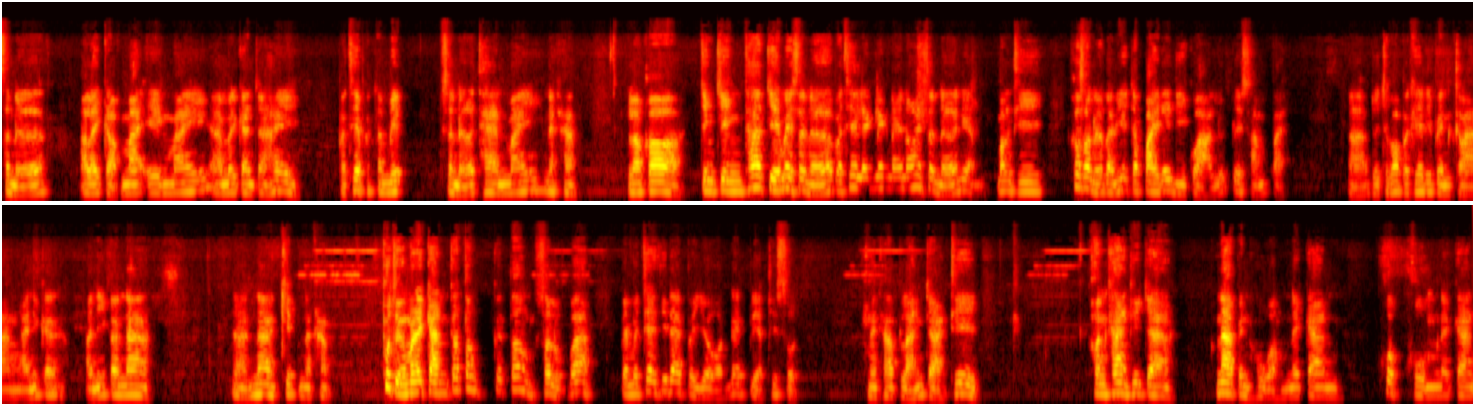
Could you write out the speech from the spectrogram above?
เสนออะไรกลับมาเองไหมอเมริกันจะให้ประเทศพันธมิตรเสนอแทนไหมนะครับ แล้วก็จริง ๆ ถ้าจีนไม่เสนอประเทศเล็ก ๆ น้อยๆเสนอเนี่ยบางทีข้อเสนอแบบนี้จะไปได้ดีกว่าหรือด้วยซ้ำไปโดยเฉพาะประเทศที่เป็นกลาง อันนี้ก็อันนี้ก็น่าน่าคิดนะครับ พูดถึงอเมริกันก็ต้องก็ต้องสรุปว่าเป็นประเทศที่ได้ประโยชน์ได้เปรียบที่สุดนะครับ หลังจากที่ค่อนข้างที่จะน่าเป็นห่วงในการควบคุมในการ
